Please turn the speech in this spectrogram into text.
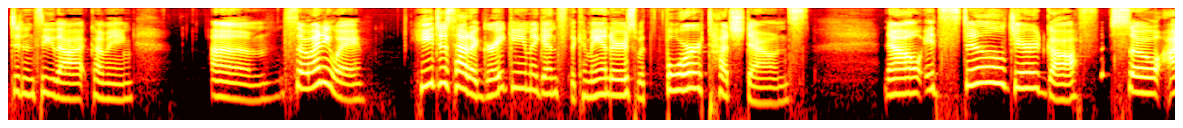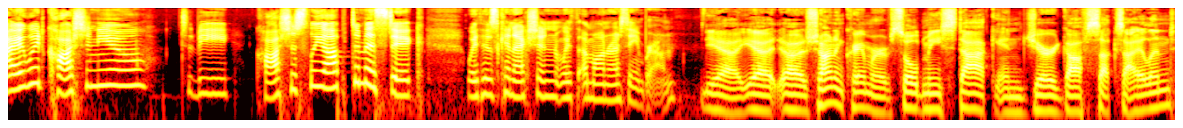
didn't see that coming. Um, so anyway, he just had a great game against the Commanders with four touchdowns. Now, it's still Jared Goff, so I would caution you to be cautiously optimistic with his connection with Amon-Ra St. Brown. Yeah, yeah. Uh, Sean and Kramer have sold me stock in Jared Goff Sucks Island,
